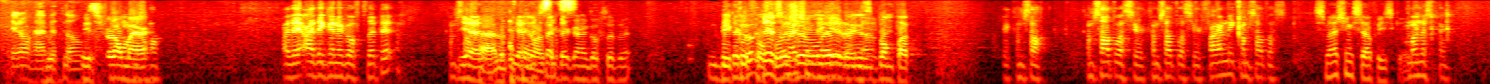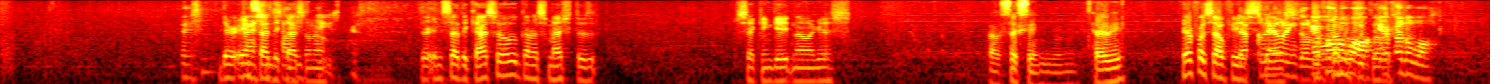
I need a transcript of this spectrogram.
They don't have it though. It's from where? Are they? Are they gonna go flip it? Come Yeah, south. Look at yeah, it looks like they're gonna go flip it. Be go- careful, smashing pleasure the gate later right is now. bump up. Okay, come south. Come southwest here. Come southwest here. Find me. Come southwest. Smashing southeast gate. Come on this way. They're inside the castle now. They're inside the castle, gonna smash the second gate now, I guess. Oh, 16. Terry? Careful They're southeast. clearing the Careful Lord. the wall. Careful the wall.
